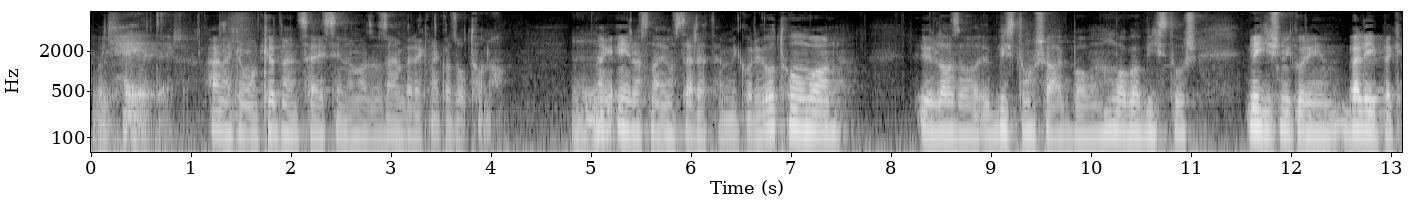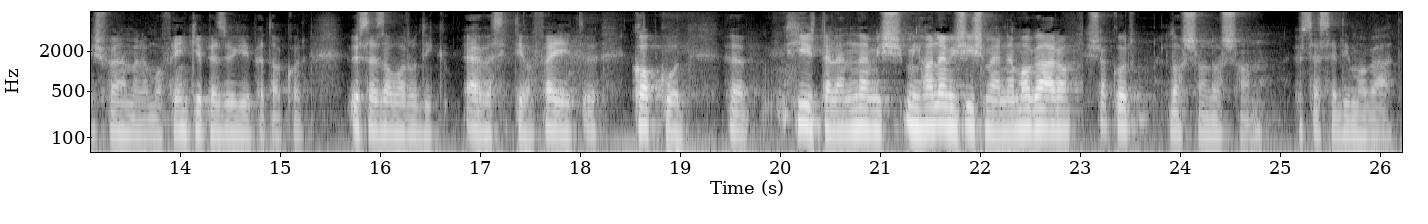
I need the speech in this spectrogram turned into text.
Vagy helyetek? Hát nekem a kedvenc helyszínem az az embereknek az otthona. Uh-huh. Én azt nagyon szeretem, mikor ő otthon van, ő laza, ő biztonságban van, maga biztos. Mégis mikor én belépek és felmelem a fényképezőgépet, akkor összezavarodik, elveszíti a fejét, kapkod, hirtelen nem is, mintha nem is ismerne magára, és akkor lassan-lassan összeszedi magát,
